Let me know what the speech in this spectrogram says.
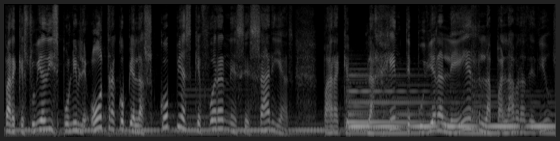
para que estuviera disponible, otra copia, las copias que fueran necesarias para que la gente pudiera leer la palabra de Dios.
